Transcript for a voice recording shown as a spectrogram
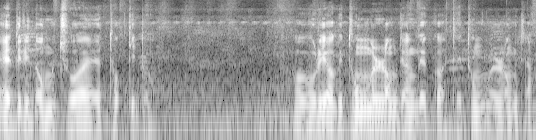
애들이 너무 좋아해요 토끼도. 어, 우리 여기 동물농장 될 것 같아 동물농장.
